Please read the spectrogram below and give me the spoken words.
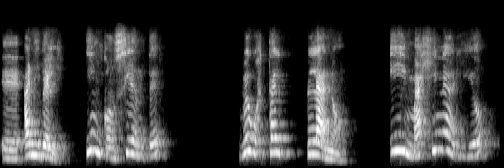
eh, a nivel inconsciente, luego está el plano imaginario,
